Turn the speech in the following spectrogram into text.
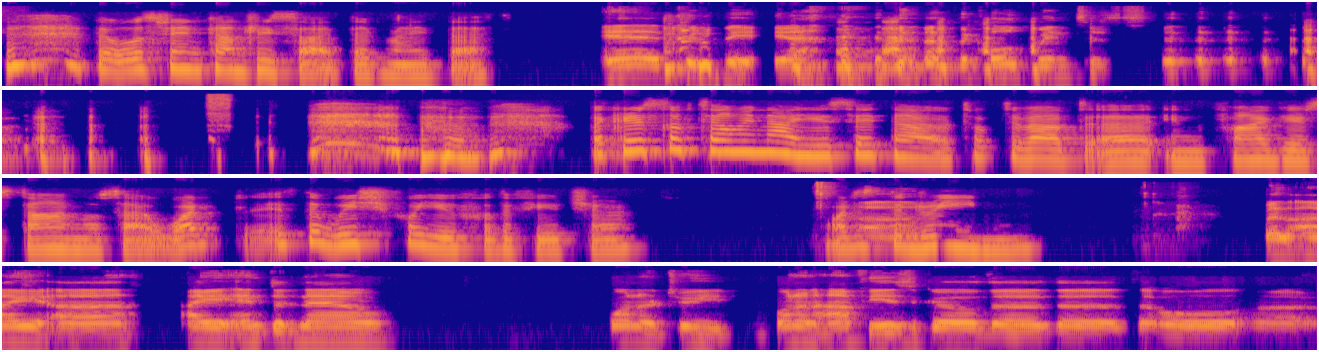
the Austrian countryside that made that. yeah, it could be. Yeah, the cold winters. But Christoph, tell me now. You said now talked about uh, in five years' time or so. What is the wish for you for the future? What is the Um, dream? well, I uh, I entered now one or two one and a half years ago the the the whole. Uh,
